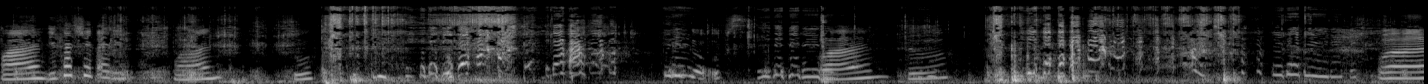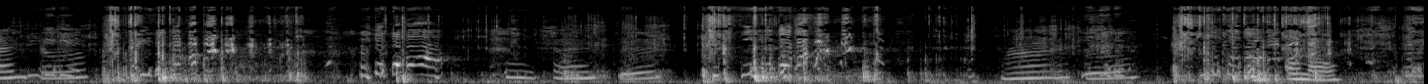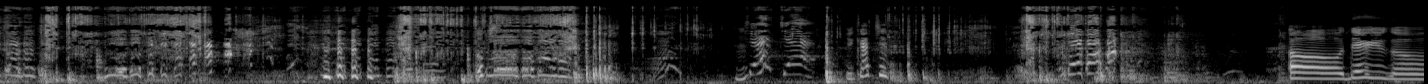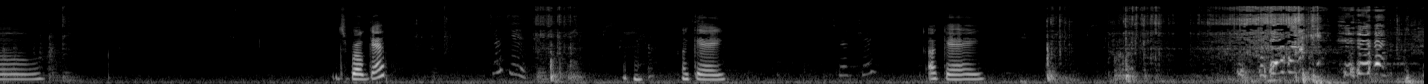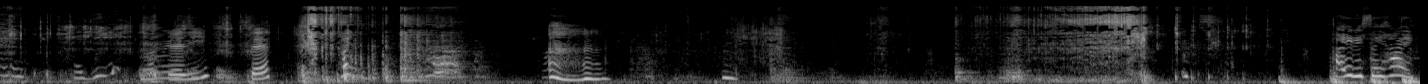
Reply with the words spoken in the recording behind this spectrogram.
One. You catch it, Irene. One, two, three. Go. Oops. One, two. One, two. One, two. One, two. Oh no. You catch it. Oh, there you go. It's broken? Okay. Okay. Not ready? Set? Heidi, say hi.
